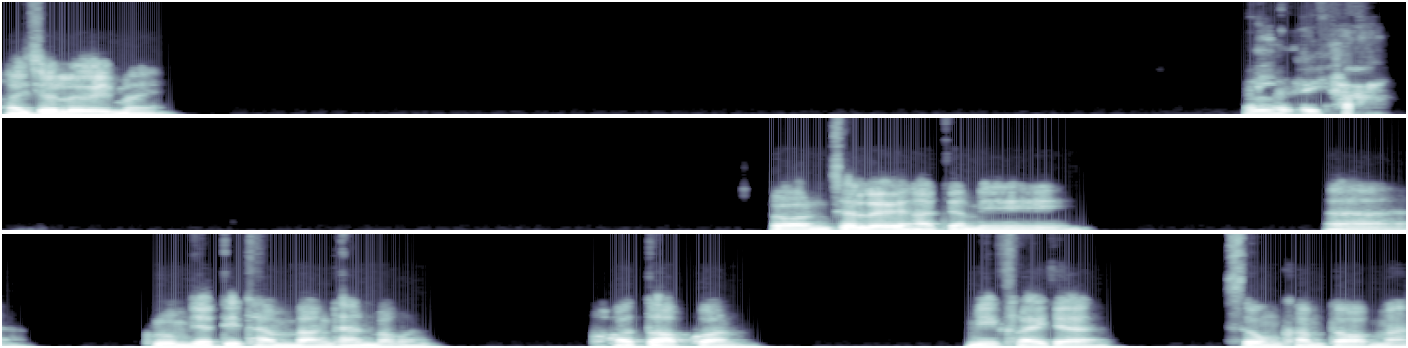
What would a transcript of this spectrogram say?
ให้เฉลยไหมเฉลยค่ะ ก่อนเฉลยอาจจะมี อ่า กลุ่มยติธรรมบางท่านบอกว่า ขอตอบก่อน มีใครจะส่งคำตอบมา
